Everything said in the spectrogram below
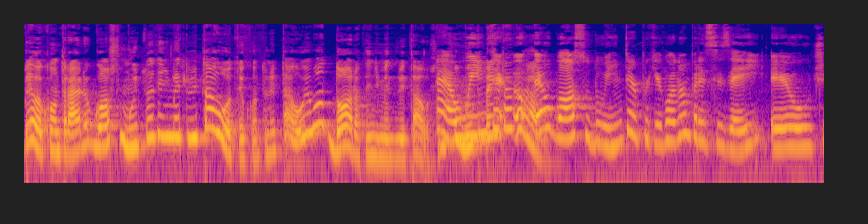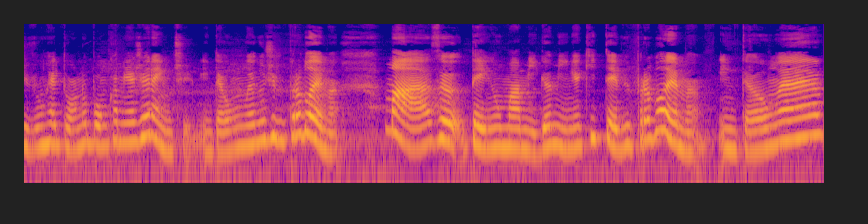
pelo contrário, eu gosto muito do atendimento do Itaú. Eu conta no Itaú eu adoro o atendimento do Itaú. Sempre É, o Inter, eu, eu gosto do Inter porque quando eu precisei, eu tive um retorno bom com a minha gerente. Então eu não tive problema. Mas eu tenho uma amiga minha que teve problema. Então é.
